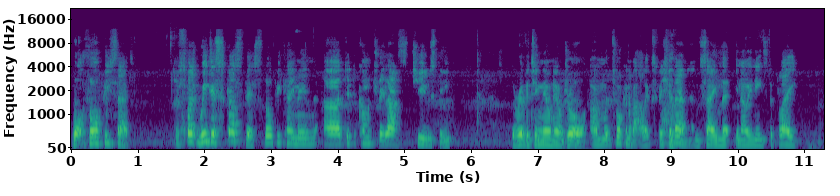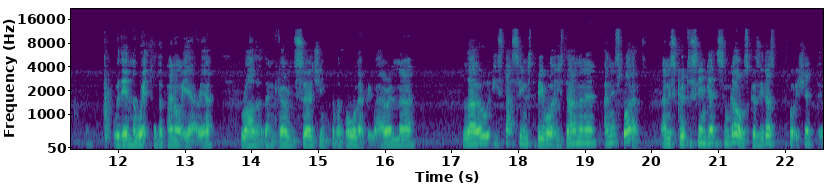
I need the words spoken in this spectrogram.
What Thorpe said. We discussed this. Thorpe came in, uh, did the commentary last Tuesday, the riveting nil-nil draw, and we're talking about Alex Fisher then, and saying that you know he needs to play within the width of the penalty area rather than going searching for the ball everywhere. And uh, low, he's, that seems to be what he's done, and, it, and it's worked. And it's good to see him getting some goals because he does put a shift in.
